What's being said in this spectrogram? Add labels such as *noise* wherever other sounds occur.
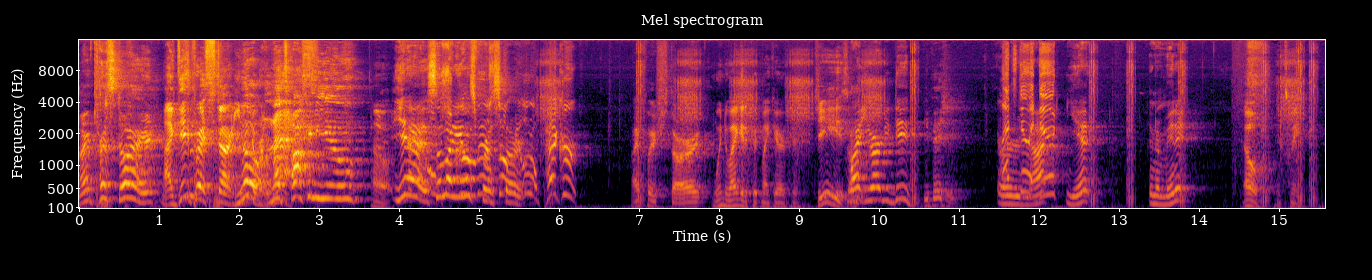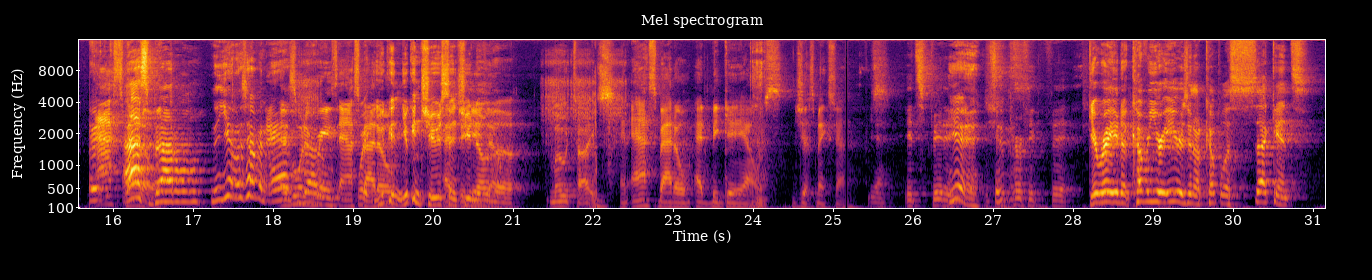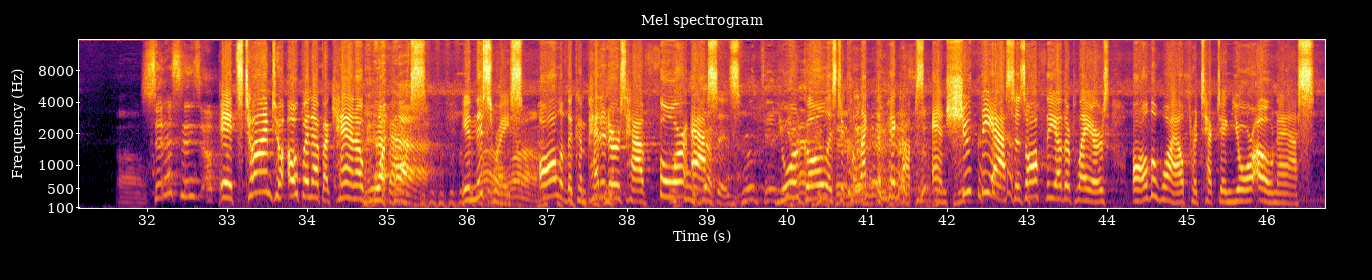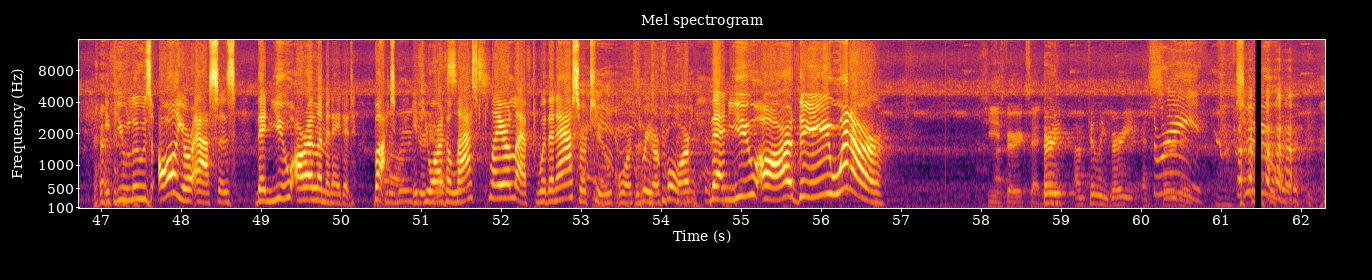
All right, press start. I did press start. You No, need I'm not talking to you. Oh, Yeah, oh, somebody else press start. I push start. when do I get to pick my character? Jeez. I'm- you already did. Be patient. Or Let's do it, not dude. yet. In a minute. Oh, it's me. Wait, Ass Ass battle. battle. Yeah, let's have an ass Everyone battle. agrees ass Wait, battle. you can you can choose since Big you know Zone. the mode types. An ass battle at Big Gay House just makes sense. Yeah, it's fitting. Yeah, it's the it- perfect fit. Get ready to cover your ears in a couple of seconds. Um, Citizens of It's time to open up a can of whoop ass. *laughs* In this race, wow. all of the competitors have four *laughs* asses. Your goal is to *laughs* collect the pickups and shoot the asses off the other players, all the while protecting your own ass. If you lose all your asses, then you are eliminated. But if you are the last player left with an ass or two, or three or four, then you are the winner! She is very excited. very, I'm feeling very assertive. Three, Yeah. *laughs*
